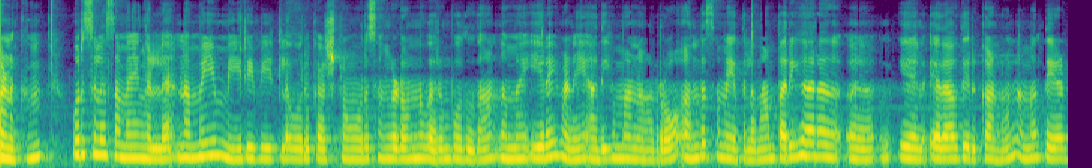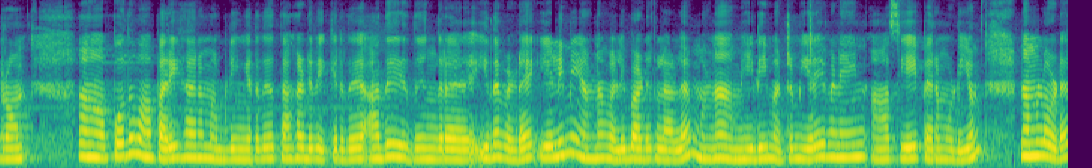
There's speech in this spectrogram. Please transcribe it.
வணக்கம். ஒரு சில சமயங்களில் நம்மையும் மீறி வீட்டில் ஒரு கஷ்டம் ஒரு சங்கடம்னு வரும்போது தான் நம்ம இறைவனை அதிகமாக நாடுறோம். அந்த சமயத்தில் தான் பரிகாரம் ஏதாவது இருக்கான்னு நம்ம தேடுறோம். பொதுவாக பரிகாரம் அப்படிங்கிறது தகடு வைக்கிறது அது இதுங்கிற இதை விட எளிமையான வழிபாடுகளால் மன அமைதி மற்றும் இறைவனையின் ஆசையை பெற முடியும். நம்மளோட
